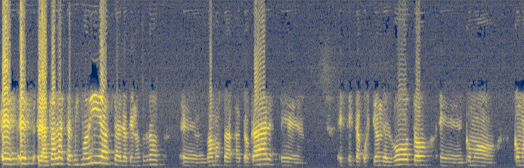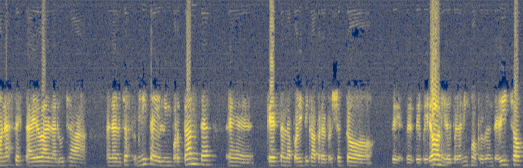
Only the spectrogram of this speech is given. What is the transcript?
Es, es la charla es el mismo día, o sea, lo que nosotros eh, vamos a, a tocar eh, es esta cuestión del voto, eh, cómo, cómo nace esta Eva en la lucha en la lucha feminista y lo importante eh, que es en la política para el proyecto de, de- de Perón y del peronismo propiamente dicho,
